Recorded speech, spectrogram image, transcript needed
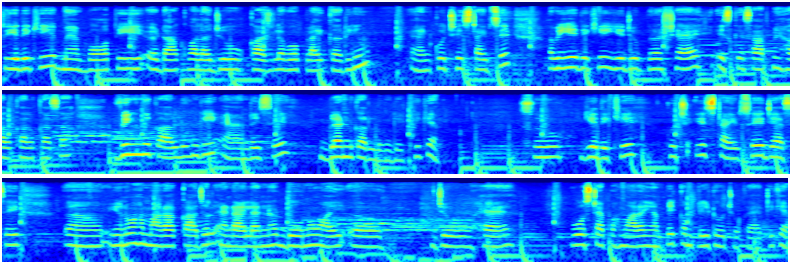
सो ये देखिए मैं बहुत ही डार्क वाला जो काजल है वो अप्लाई कर रही हूँ एंड कुछ इस टाइप से। अभी ये देखिए ये जो ब्रश है इसके साथ में हल्का हल्का सा विंग निकाल लूँगी एंड इसे ब्लेंड कर लूँगी ठीक है? सो so, ये देखिए कुछ इस टाइप से जैसे यू नो हमारा काजल एंड आईलाइनर दोनों आई जो है वो स्टेप हमारा यहाँ पे कंप्लीट हो चुका है ठीक है?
